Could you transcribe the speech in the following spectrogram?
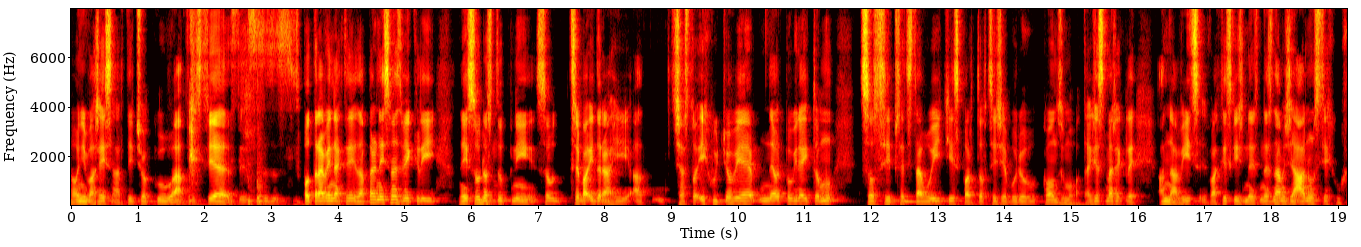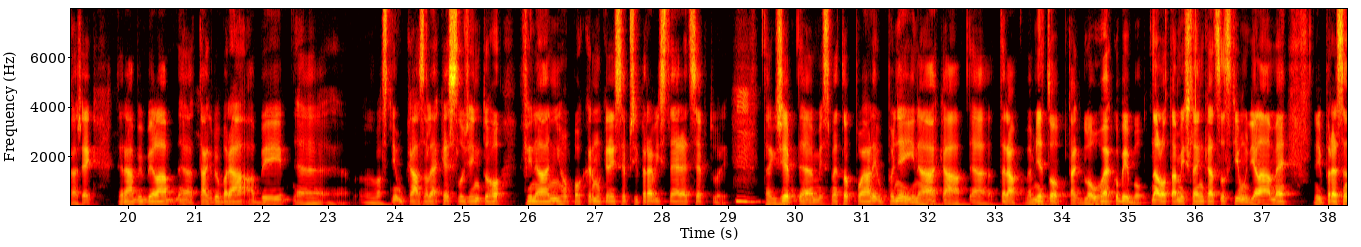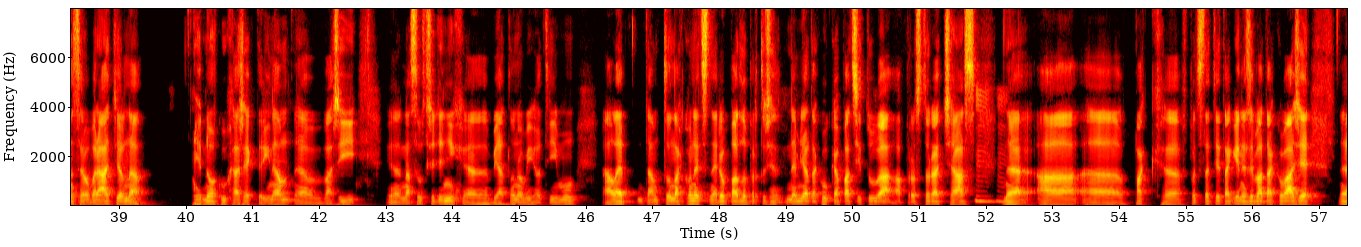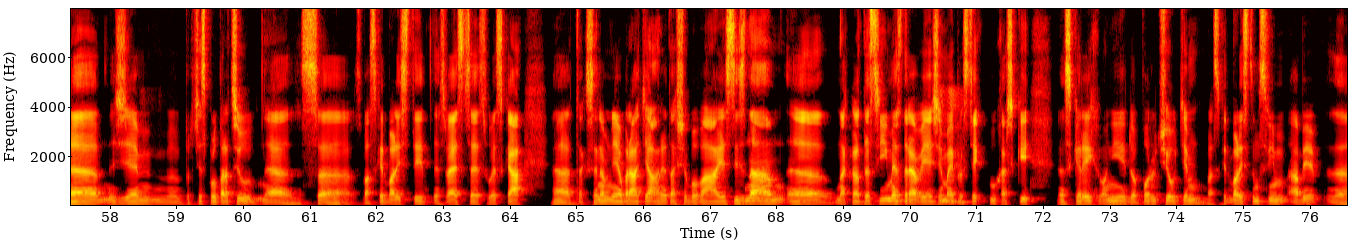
oni vaří z artičoku a prostě z, potravin, na které zaprvé nejsme zvyklí, nejsou dostupný, jsou třeba i drahý a často i chuťově neodpovídají tomu, co si představují ti sportovci, že budou konzumovat. Takže jsme řekli, a navíc prakticky ne, neznám žádnou z těch kuchařek, která by byla eh, tak dobrá, aby eh, vlastně ukázala, jaké složení toho finálního pokrmu, který se připraví z té receptury. Hmm. Takže eh, my jsme to pojali úplně jinak a eh, teda ve mně to tak dlouho jakoby botnalo ta myšlenka, co s tím uděláme. Nejprve jsem se obrátil na jednoho kuchaře, který nám eh, vaří na soustředěních biatlonového týmu, ale tam to nakonec nedopadlo, protože neměl takovou kapacitu a, a prostor a čas. Mm-hmm. A, a pak e, v podstatě ta geneze byla taková, že, že protože spolupracuju s, s basketbalisty z VSC, z USK, tak se na mě obrátila Aneta Šobová, jestli znám nakladatelství Jíme zdravě, že mají mhm. prostě kuchařky z kterých oni doporučují těm basketbalistům svým, aby eh,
